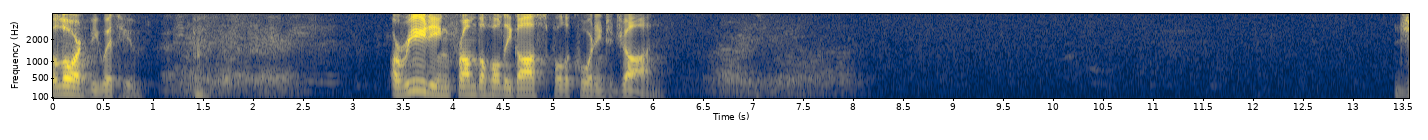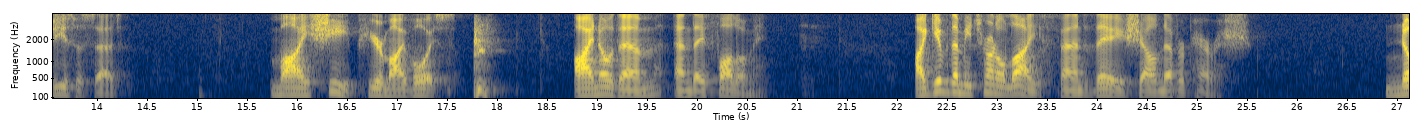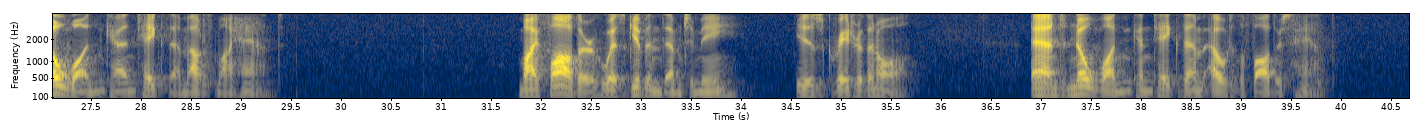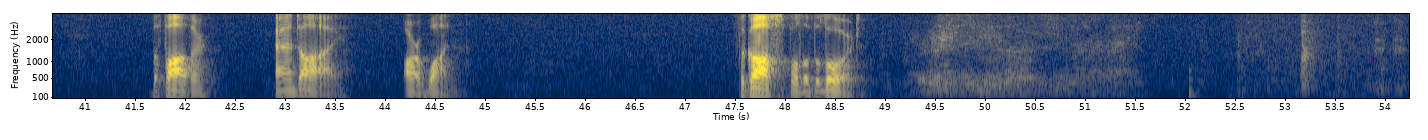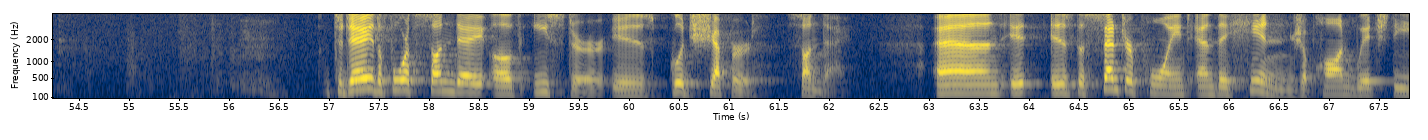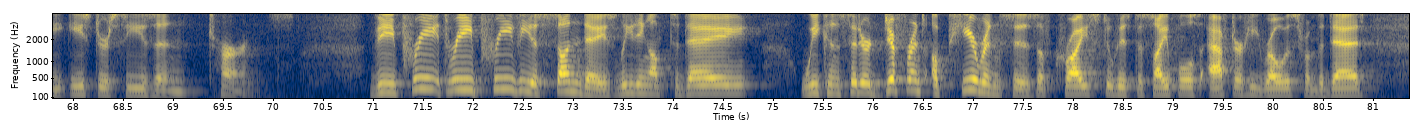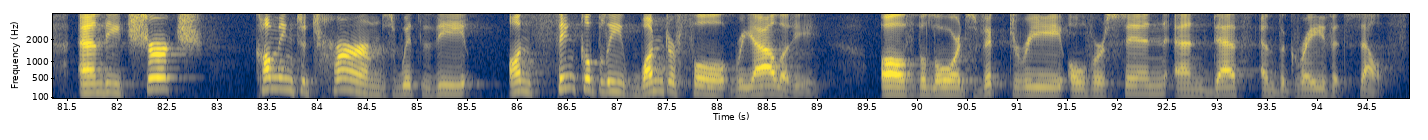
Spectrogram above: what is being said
The Lord be with you. A reading from the Holy Gospel according to John. Jesus said, My sheep hear my voice. I know them, and they follow me. I give them eternal life, and they shall never perish. No one can take them out of my hand. My Father, who has given them to me, is greater than all, and no one can take them out of the Father's hand. The Father and I are one. The Gospel of the Lord. Today, the fourth Sunday of Easter, is Good Shepherd Sunday. And it is the center point and the hinge upon which the Easter season turns. The pre- three previous Sundays leading up to today, we consider different appearances of Christ to his disciples after he rose from the dead, and the church coming to terms with the unthinkably wonderful reality of the Lord's victory over sin and death and the grave itself.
